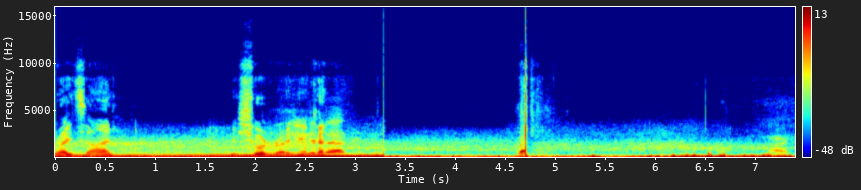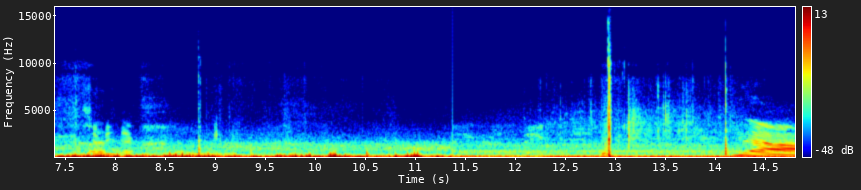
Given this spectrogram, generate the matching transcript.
Right side? It's short right. You okay. hit that? Alright, should be there. Nah.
